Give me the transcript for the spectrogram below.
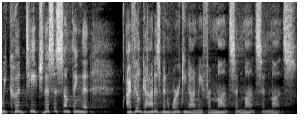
we could teach. This is something that I feel God has been working on me for months and months and months.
